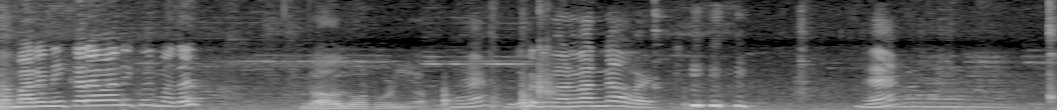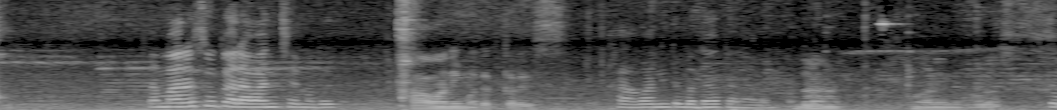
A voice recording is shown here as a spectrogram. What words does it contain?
તમારે નહીં કરાવવાની કોઈ મદદ? લાવ લોટ વળી આપ. હે? લોટ વણવાનું ના હોય. હે? તમારે શું કરાવવાનું છે મદદ? ખાવાની મદદ કરીશ. ખાવાની તો બધા કરાવે. તો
